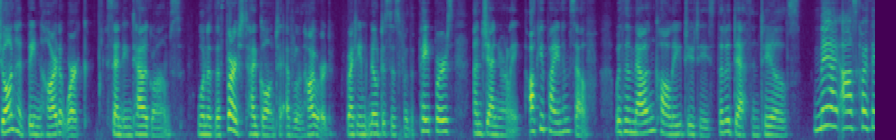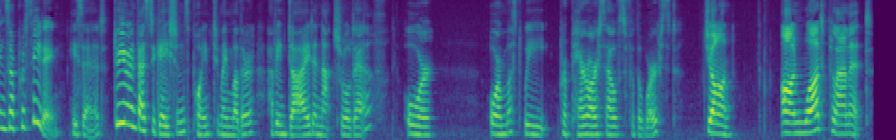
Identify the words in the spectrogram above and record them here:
John had been hard at work, sending telegrams. One of the first had gone to Evelyn Howard, writing notices for the papers, and generally occupying himself with the melancholy duties that a death entails. May I ask how things are proceeding? he said. Do your investigations point to my mother having died a natural death? Or or must we prepare ourselves for the worst? John, on what planet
